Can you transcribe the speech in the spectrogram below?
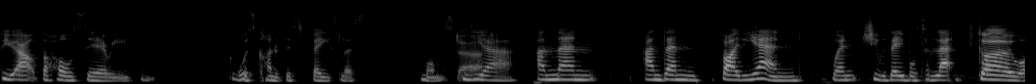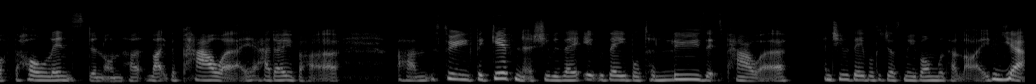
throughout the whole series was kind of this faceless monster. Yeah. And then and then by the end when she was able to let go of the whole incident on her like the power it had over her um, through forgiveness she was a- it was able to lose its power and she was able to just move on with her life. Yeah.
